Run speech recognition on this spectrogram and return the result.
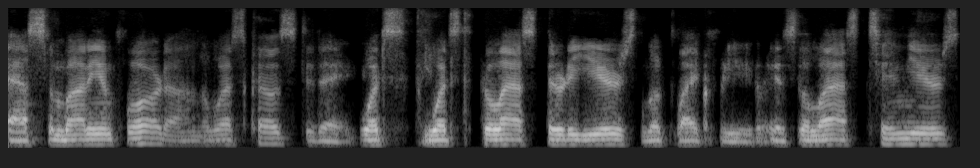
Ask somebody in Florida on the West Coast today, what's what's the last 30 years look like for you? Is the last 10 years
